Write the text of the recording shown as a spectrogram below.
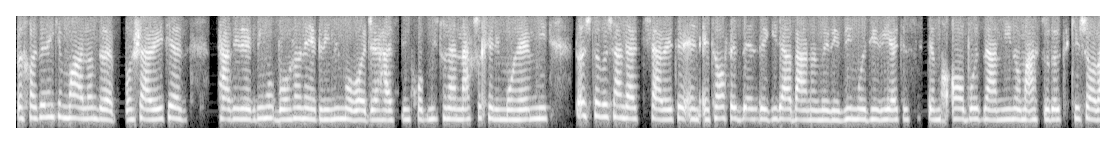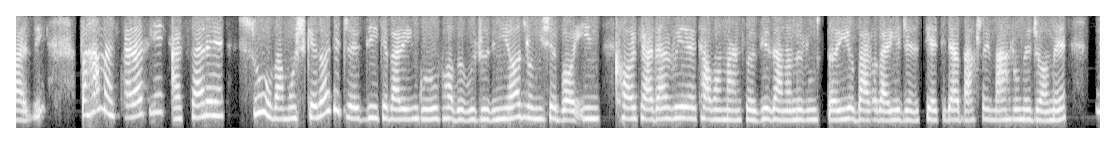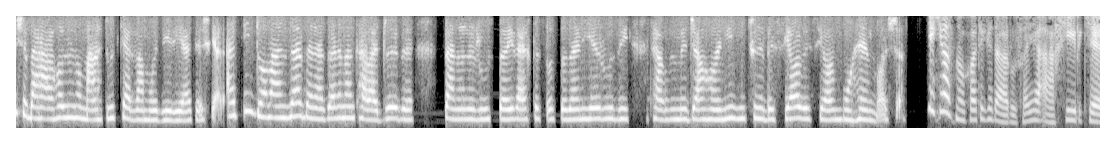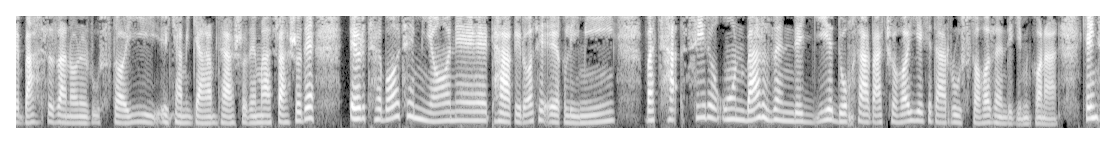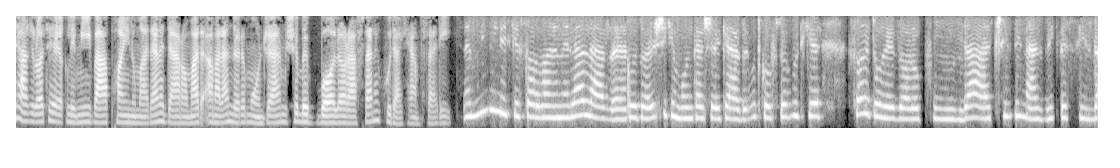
به خاطر اینکه ما الان با شرایطی از تغییر اقلیم و بحران اقلیمی مواجه هستیم خب می‌تونن نقش خیلی مهمی داشته باشن در شرایط انعطاف زندگی در برنامه ریزی مدیریت سیستم آب و زمین و محصولات کشاورزی. و هم از طرفی اثر سو و مشکلات جدی که برای این گروه ها به وجود میاد رو میشه با این کار کردن روی توانمندسازی زنان روستایی و برابری جنسیتی در بخش محروم جامعه میشه به هر حال اون محدود کرد و مدیریتش کرد. از این دو منظر به نظر من توجه به زنان روستایی و اختصاص دادن یه روزی تقویم جهانی می‌تونه بسیار بسیار مهم باشه. یکی از نکاتی که در روزهای اخیر که بحث زنان روستایی کمی گرمتر شده مطرح شده ارتباط میان تغییرات اقلیمی و تاثیر اون بر زندگی دختر بچه هایی که در روستاها زندگی می‌کنن. که این تغییرات اقلیمی و پایین اومدن درآمد عملا داره منجر میشه به بالا رفتن کودک همسری. که سازمان ملل در گزارشی که منتشر کرده بود گفته بود که سال 2015 چیزی نزدیک به 13.5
